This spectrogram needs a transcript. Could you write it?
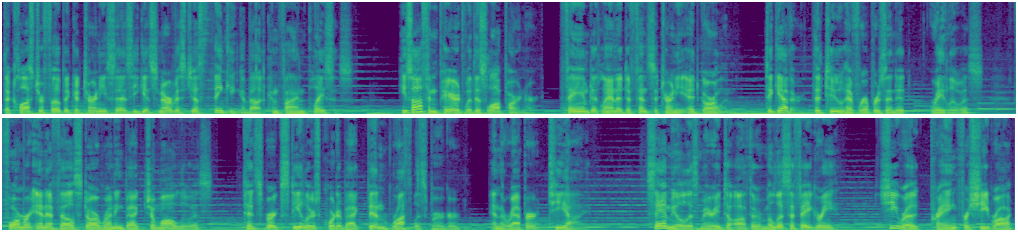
The claustrophobic attorney says he gets nervous just thinking about confined places. He's often paired with his law partner, famed Atlanta defense attorney Ed Garland. Together, the two have represented Ray Lewis, former NFL star running back Jamal Lewis, Pittsburgh Steelers quarterback Ben Roethlisberger, and the rapper T.I. Samuel is married to author Melissa Fay Greene. She wrote Praying for Sheetrock,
